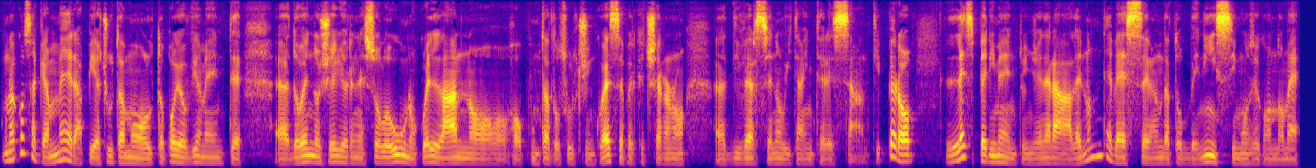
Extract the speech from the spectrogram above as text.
Una cosa che a me era piaciuta molto, poi ovviamente eh, dovendo sceglierne solo uno quell'anno ho puntato sul 5S perché c'erano eh, diverse novità interessanti, però l'esperimento in generale non deve essere andato benissimo secondo me,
